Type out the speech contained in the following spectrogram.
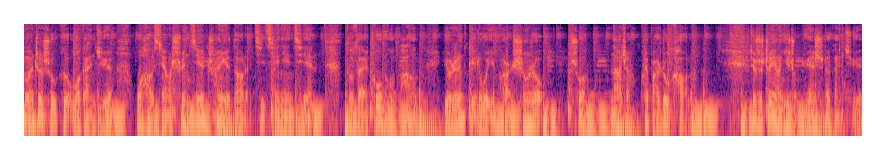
听完这首歌，我感觉我好像瞬间穿越到了几千年前，坐在篝火旁，有人给了我一块生肉，说：“拿着，快把肉烤了。”就是这样一种原始的感觉。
